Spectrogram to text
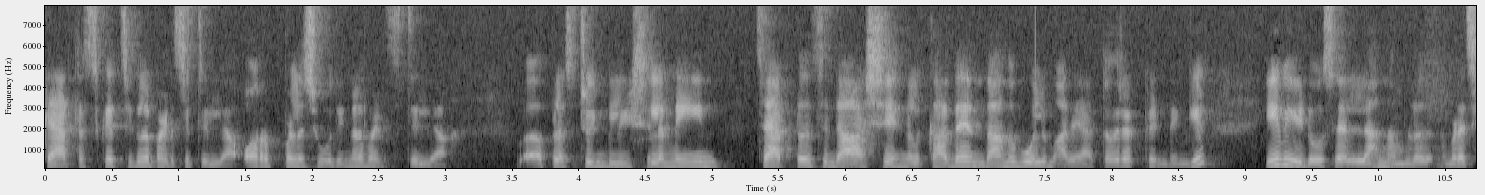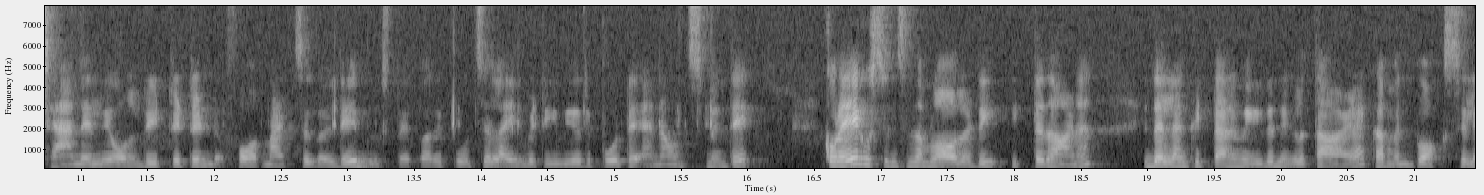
ക്യാരക്ടർ സ്കെച്ചുകൾ പഠിച്ചിട്ടില്ല ഉറപ്പുള്ള ചോദ്യങ്ങൾ പഠിച്ചിട്ടില്ല പ്ലസ് ടു ഇംഗ്ലീഷിലെ മെയിൻ ചാപ്റ്റേഴ്സിന്റെ ആശയങ്ങൾ കഥ എന്താന്ന് പോലും അറിയാത്തവരൊക്കെ ഉണ്ടെങ്കിൽ ഈ വീഡിയോസ് എല്ലാം നമ്മൾ നമ്മുടെ ചാനലിൽ ഓൾറെഡി ഇട്ടിട്ടുണ്ട്. ഫോർമാറ്റ്സുകളുടെ newspaper reports live T V report announcement കുറേ ക്വസ്റ്റ്യൻസ് നമ്മൾ ഓൾറെഡി ഇട്ടതാണ്. ഇതെല്ലാം കിട്ടാൻ വേണ്ടി നിങ്ങൾ താഴെ കമന്റ് ബോക്സിൽ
